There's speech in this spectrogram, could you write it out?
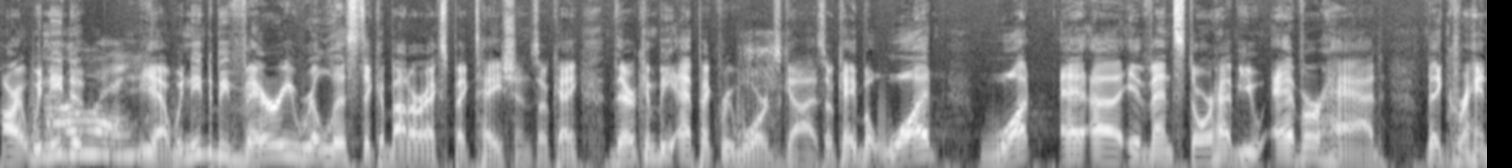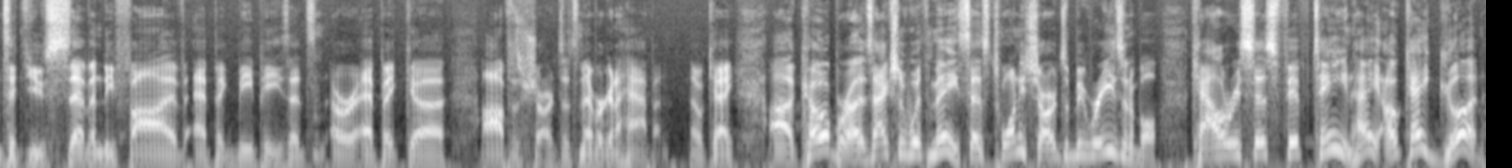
All right, we need No to way. yeah, we need to be very realistic about our expectations, okay? There can be epic rewards, guys, okay? But what what uh, uh, event store have you ever had that granted you 75 epic BPs? That's or epic uh, officer shards. It's never going to happen, okay? Uh, Cobra is actually with me. Says 20 shards would be reasonable. Calorie says 15. Hey, okay, good.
